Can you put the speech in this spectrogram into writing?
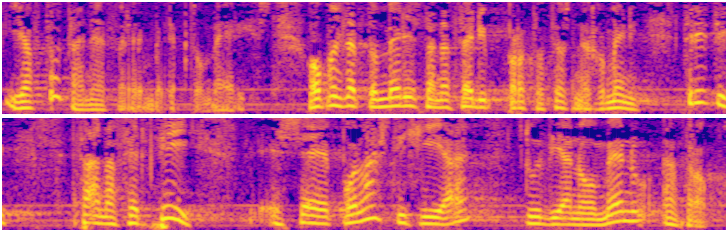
Γι' αυτό τα ανέφερε με λεπτομέρειες. Όπως λεπτομέρειες θα αναφέρει πρώτο Θεός την ερχομένη. Τρίτη θα αναφερθεί σε πολλά στοιχεία του διανοωμένου ανθρώπου.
